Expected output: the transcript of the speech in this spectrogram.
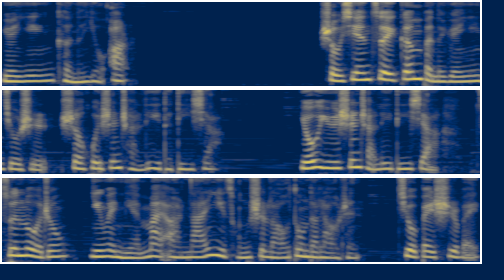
原因可能有二。首先，最根本的原因就是社会生产力的低下。由于生产力低下，村落中因为年迈而难以从事劳动的老人就被视为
